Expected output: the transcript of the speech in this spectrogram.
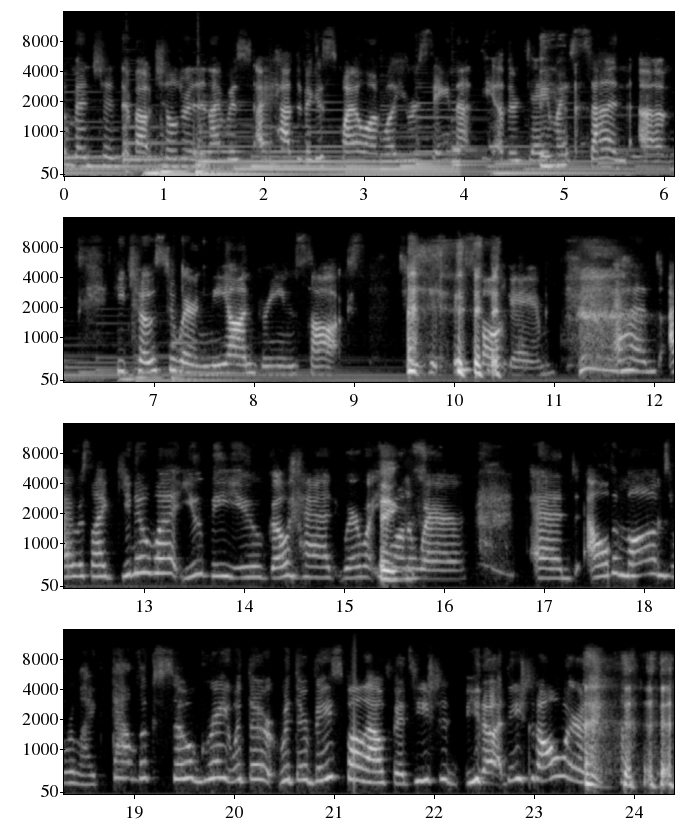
also mentioned about children, and I was I had the biggest smile on while you were saying that the other day. My son, um, he chose to wear neon green socks to his baseball game, and I was like, you know what, you be you, go ahead, wear what you want to wear. And all the moms were like, "That looks so great with their with their baseball outfits. He should, you know, they should all wear them."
